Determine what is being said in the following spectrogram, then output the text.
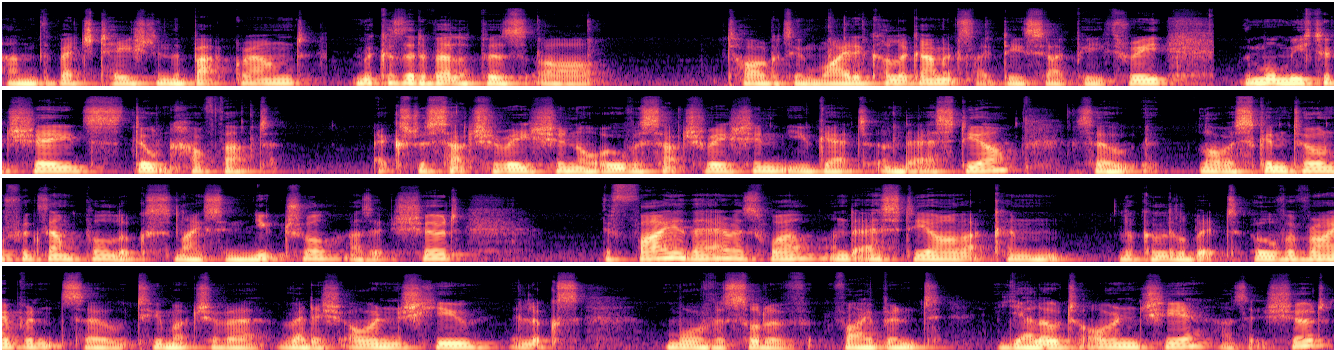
and the vegetation in the background. Because the developers are targeting wider colour gamuts like DCI-P3, the more muted shades don't have that extra saturation or oversaturation you get under SDR. So Lara's skin tone, for example, looks nice and neutral as it should. The fire there as well under SDR that can look a little bit over vibrant, so too much of a reddish orange hue. It looks more of a sort of vibrant yellow to orange here as it should.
